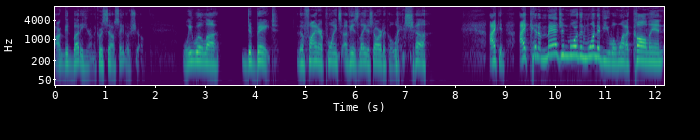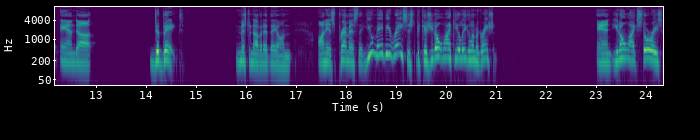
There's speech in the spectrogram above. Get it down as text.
our good buddy here on the Chris Salcedo show. We will uh, debate the finer points of his latest article, which uh, I can I can imagine more than one of you will want to call in and uh, debate Mr. Navarrete on on his premise that you may be racist because you don't like illegal immigration and you don't like stories.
